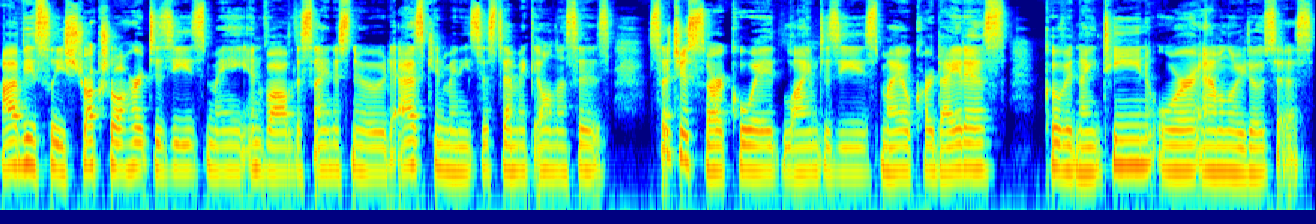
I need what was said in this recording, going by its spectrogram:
Obviously, structural heart disease may involve the sinus node, as can many systemic illnesses such as sarcoid, Lyme disease, myocarditis, COVID 19, or amyloidosis.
